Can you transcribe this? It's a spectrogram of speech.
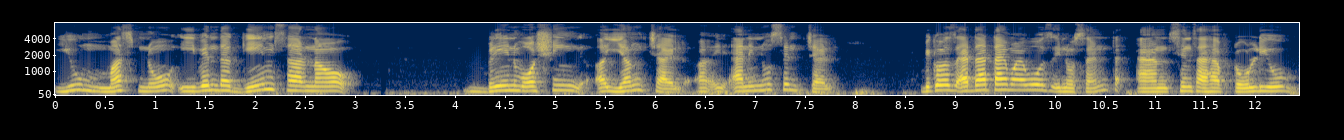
You must know even the games are now brainwashing a young child uh, an innocent child. Because at that time i was innocent and since i have told you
